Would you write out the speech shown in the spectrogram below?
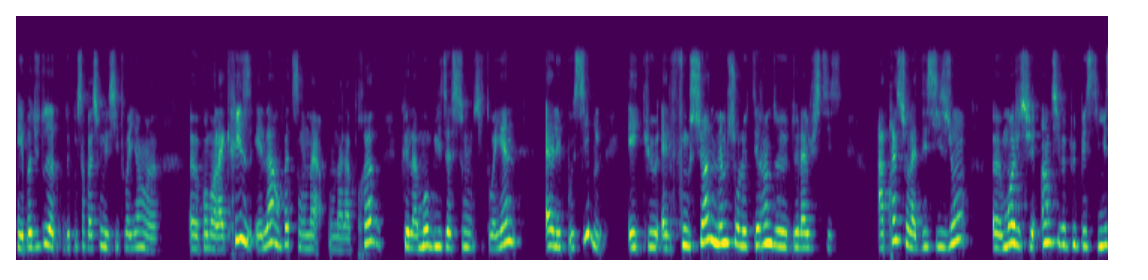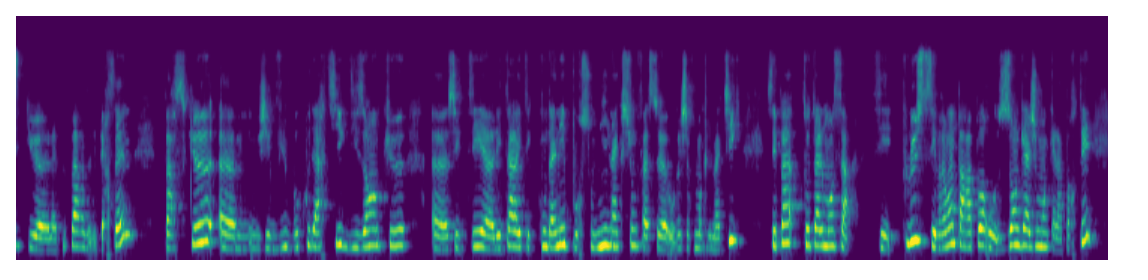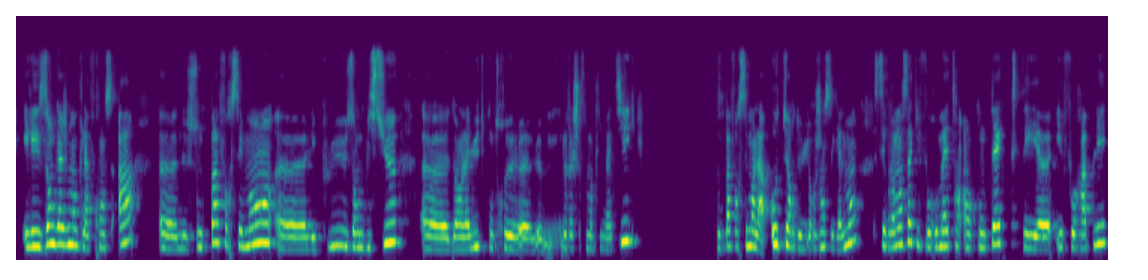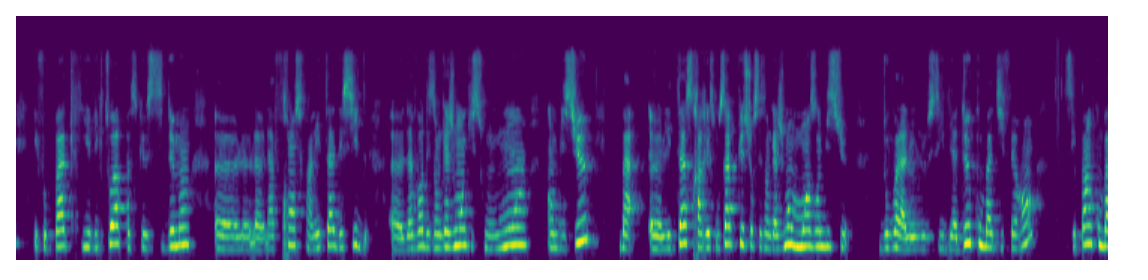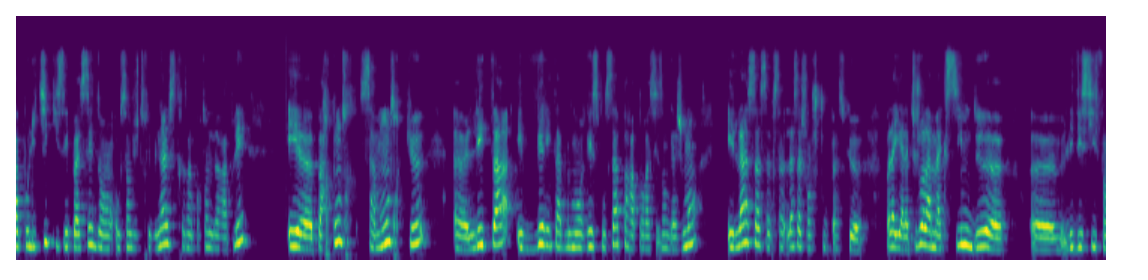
il n'y avait pas du tout de, concertation des citoyens euh, pendant la crise. Et là, en fait, on a, la preuve que la mobilisation citoyenne, elle est possible et qu'elle fonctionne même sur le terrain de, la justice. Après, sur la décision, moi, je suis un petit peu plus pessimiste que la plupart des personnes parce que j'ai vu beaucoup d'articles disant que c'était l'État était condamné pour son inaction face au réchauffement climatique c'est pas totalement ça. C'est plus, c'est vraiment par rapport aux engagements qu'elle a portés. Et les engagements que la France a euh, ne sont pas forcément euh, les plus ambitieux euh, dans la lutte contre le, réchauffement climatique sont pas forcément à la hauteur de l'urgence également. C'est vraiment ça qu'il faut remettre en contexte et il faut rappeler, il faut pas crier victoire parce que si demain la, la, France, enfin l'État décide d'avoir des engagements qui sont moins ambitieux, bah, euh, l'État sera responsable que sur ses engagements moins ambitieux. Donc voilà, il y a deux combats différents. Ce n'est pas un combat politique qui s'est passé au sein du tribunal, c'est très important de le rappeler. Et euh, par contre, ça montre que euh, l'État est véritablement responsable par rapport à ses engagements. Et là, ça, ça, là, ça change tout parce que voilà, il y a toujours la maxime de les,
